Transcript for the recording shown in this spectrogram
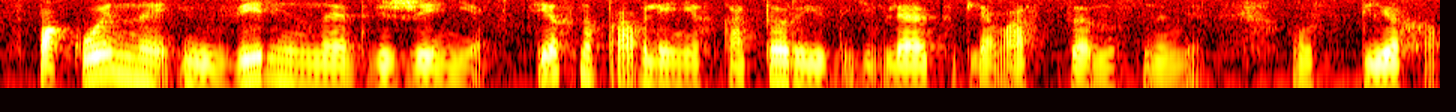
спокойное и уверенное движение в тех направлениях, которые являются для вас ценностными. Успехов!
